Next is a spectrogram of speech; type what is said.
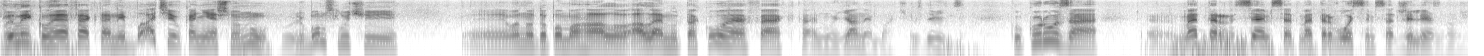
великого ефекту не бачив, звісно. Ну, в будь-якому випадку е, воно допомагало, але ну такого ефекту ну, я не бачив. Дивіться. Кукуруза е, метр сімдесят, метр вісімдесят железно вже.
